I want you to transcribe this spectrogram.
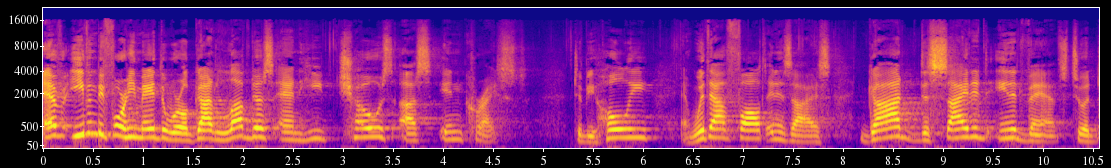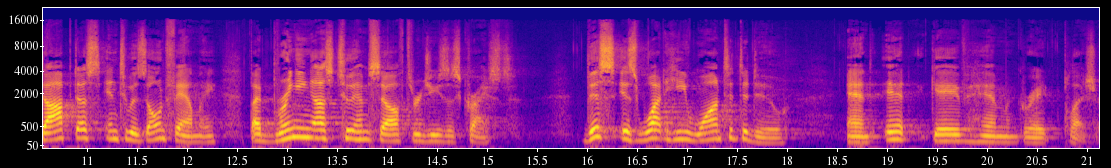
Every, even before he made the world, God loved us and he chose us in Christ to be holy and without fault in his eyes. God decided in advance to adopt us into his own family by bringing us to himself through Jesus Christ. This is what he wanted to do, and it gave him great pleasure.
